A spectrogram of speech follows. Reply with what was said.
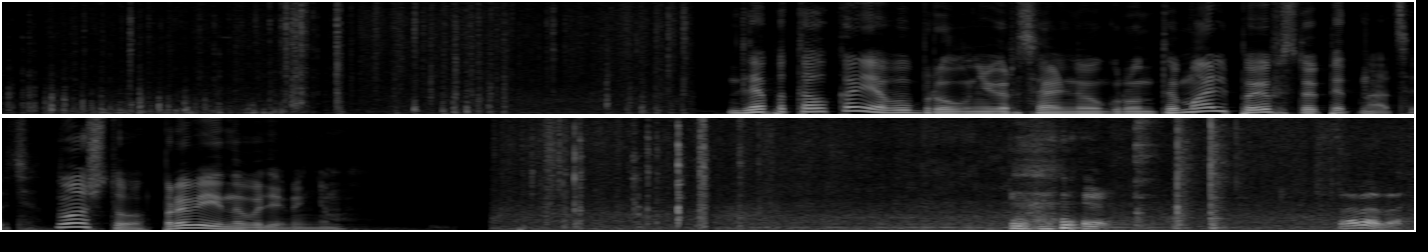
Для потолка я выбрал универсальную грунт эмаль PF115. Ну а что, проверено временем. Да-да-да.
